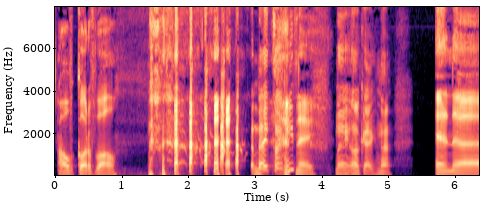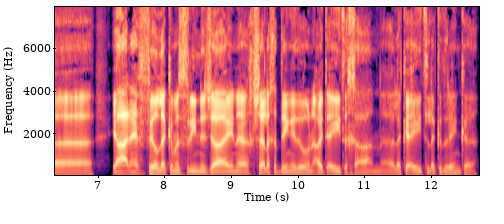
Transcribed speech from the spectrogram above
Halve korfbal. nee, toch niet? Nee. Nee, oké. nou. En eh, ja, nee, veel lekker met vrienden zijn, eh, gezellige dingen doen, uit eten gaan, eh, lekker eten, lekker drinken.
